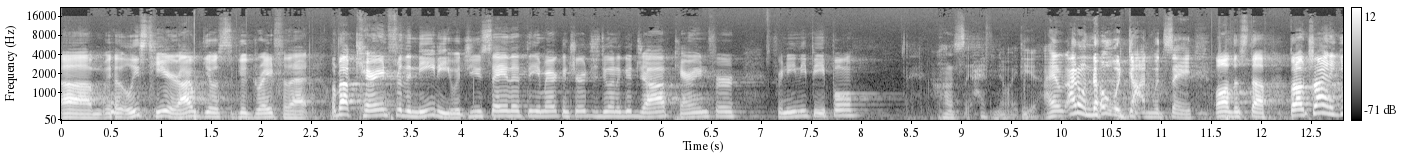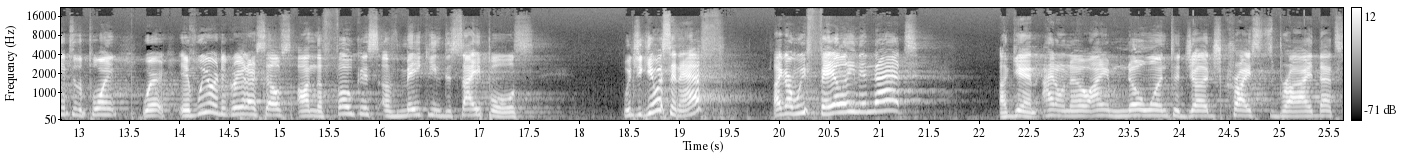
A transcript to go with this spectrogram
um, at least here, I would give us a good grade for that. What about caring for the needy? Would you say that the American church is doing a good job caring for, for needy people? Honestly, I have no idea. I, I don't know what God would say, all this stuff. But I'm trying to get to the point where if we were to grade ourselves on the focus of making disciples, would you give us an F? Like, are we failing in that? Again, I don't know. I am no one to judge Christ's bride. That's,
